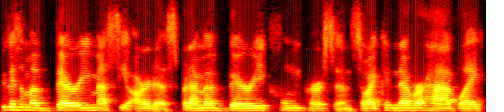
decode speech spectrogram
because I'm a very messy artist, but I'm a very clean person. So I could never have like,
